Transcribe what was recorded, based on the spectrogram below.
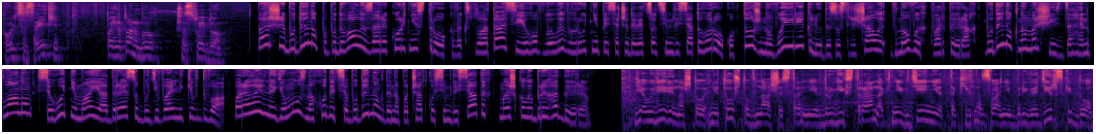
По улице Строителей. По генплану был шестой дом. Перший будинок побудували за рекордні строки. В експлуатацію його ввели в грудні 1970 року. Тож новий рік люди зустрічали в нових квартирах. Будинок номер 6 за генпланом сьогодні має адресу будівельників 2. Паралельно йому знаходиться будинок, де на початку 70-х мешкали бригадири. Я уверена, что не то, что в нашей стране, в других странах нигде нет таких названий «бригадирский дом».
